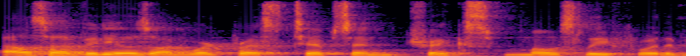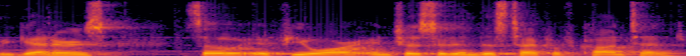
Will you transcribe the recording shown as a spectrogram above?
I also have videos on WordPress tips and tricks, mostly for the beginners. So if you are interested in this type of content,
